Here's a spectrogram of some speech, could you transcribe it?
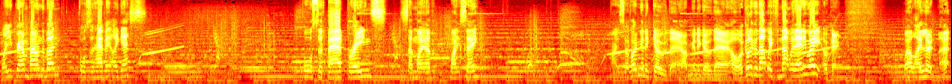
Why you ground pound the button? Force of habit, I guess. Force of bad brains, some might have, might say. Alright, so if I'm gonna go there, I'm gonna go there. Oh, I gotta go that way from that way anyway? Okay. Well, I learned that.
